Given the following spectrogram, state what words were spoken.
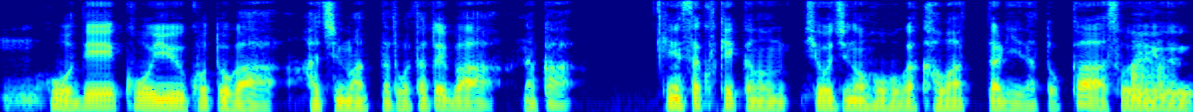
うん方でこういうことが始まったとか、例えばなんか検索結果の表示の方法が変わったりだとか、そうはいはいう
